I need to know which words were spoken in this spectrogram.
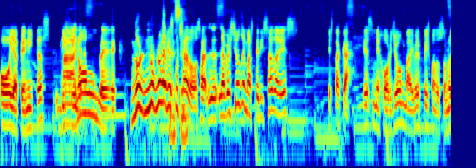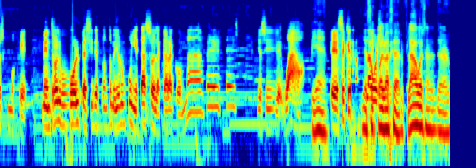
hoy apenitas. Dije, Ah, no, hombre, no, no, no lo había escuchado. O sea, la, la versión remasterizada es, está acá, es mejor. Yo, My Bare Face, cuando sonó, es como que me entró el golpe así de pronto, me dio un puñetazo de la cara con My Bare Face. Yo de, wow. Bien, Eh, se queda ya sé cuál va a ser. Flowers and the.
